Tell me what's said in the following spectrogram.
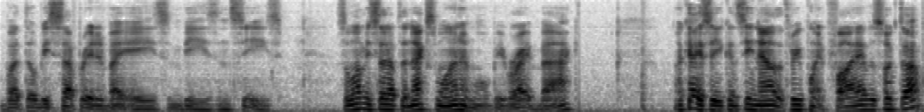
but they'll be separated by A's and B's and C's. So let me set up the next one and we'll be right back. Okay, so you can see now the 3.5 is hooked up.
